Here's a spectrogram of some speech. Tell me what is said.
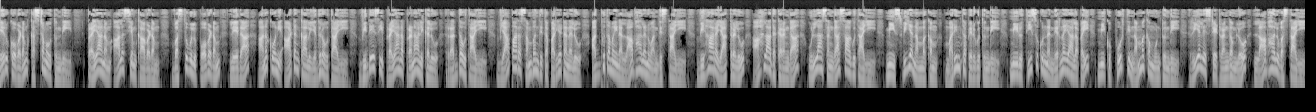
చేరుకోవడం కష్టమవుతుంది. ప్రయాణం ఆలస్యం కావడం వస్తువులు పోవడం లేదా అనుకోని ఆటంకాలు ఎదురవుతాయి. విదేశీ ప్రయాణ ప్రణాళికలు రద్దవుతాయి. వ్యాపార సంబంధిత పర్యటనలు అద్భుతమైన లాభాలను అందిస్తాయి. విహారయాత్రలు ఆహ్లాదకరంగా ఉల్లాసంగా సాగుతాయి. మీ స్వీయ నమ్మకం మరింత పెరుగుతుంది. మీరు తీసుకున్న నిర్ణయాలపై మీకు పూర్తి నమ్మకం ఉంటుంది. రియల్ ఎస్టేట్ రంగంలో లాభాలు వస్తాయి.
